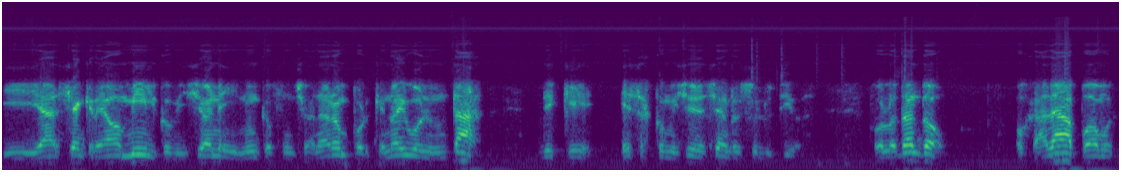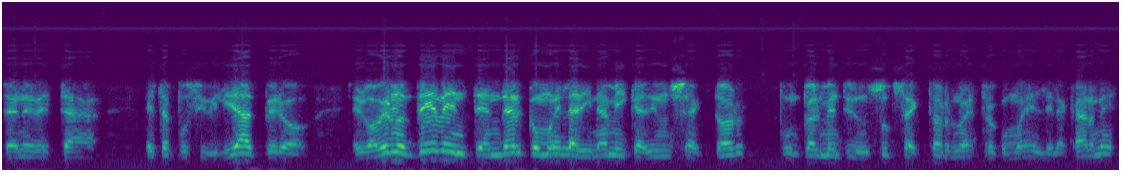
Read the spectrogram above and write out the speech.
Y ya se han creado mil comisiones y nunca funcionaron porque no hay voluntad de que esas comisiones sean resolutivas. Por lo tanto, ojalá podamos tener esta, esta posibilidad, pero el gobierno debe entender cómo es la dinámica de un sector, puntualmente de un subsector nuestro como es el de la carne,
